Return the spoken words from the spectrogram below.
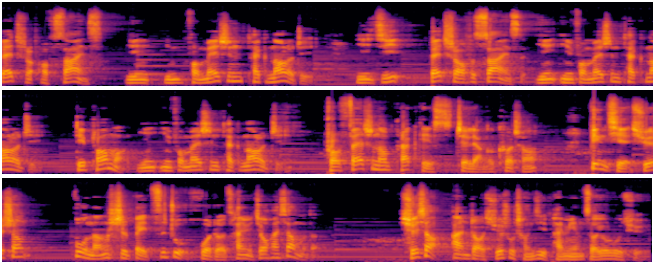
Bachelor of Science in Information Technology 以及 Bachelor of Science in Information Technology Diploma in Information Technology。Professional Practice 这两个课程，并且学生不能是被资助或者参与交换项目的。学校按照学术成绩排名择优录取，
